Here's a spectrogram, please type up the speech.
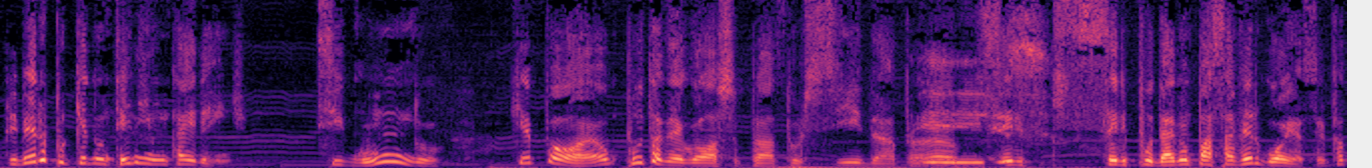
Primeiro, porque não tem nenhum Tyrande. Segundo, que, pô, é um puta negócio pra torcida. Pra, se, ele, se ele puder não passar vergonha. Se ele for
